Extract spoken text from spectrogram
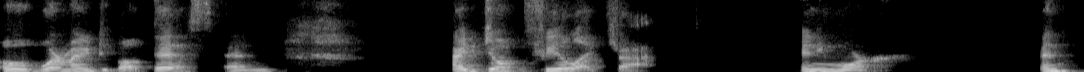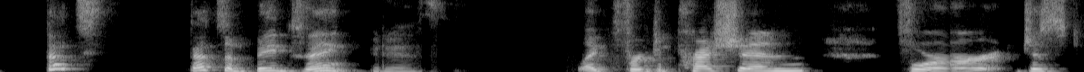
oh, what am I to do about this? And I don't feel like that anymore. And that's that's a big thing. It is. Like for depression, for just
